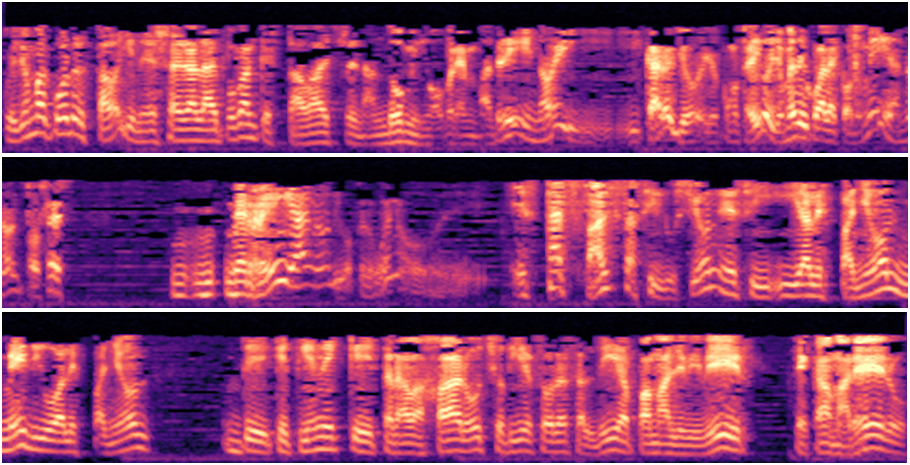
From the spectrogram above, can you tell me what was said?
pues yo me acuerdo, estaba, y en esa era la época en que estaba estrenando mi obra en Madrid, ¿no? Y, claro, yo, yo, como te digo, yo me dedico a la economía, ¿no? Entonces, me reía, ¿no? Digo, pero bueno, estas falsas ilusiones y, y al español medio, al español de que tiene que trabajar 8 o 10 horas al día para malvivir, de camarero.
